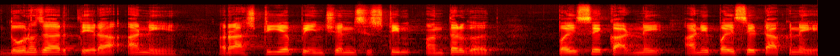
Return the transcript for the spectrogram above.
दोन हजार तेरा आणि राष्ट्रीय पेन्शन सिस्टीम अंतर्गत पैसे काढणे आणि पैसे टाकणे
